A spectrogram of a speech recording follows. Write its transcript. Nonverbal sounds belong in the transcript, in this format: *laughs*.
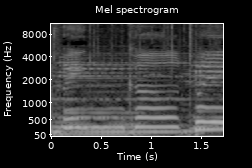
Twinkle, twinkle,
